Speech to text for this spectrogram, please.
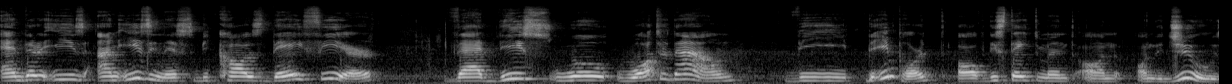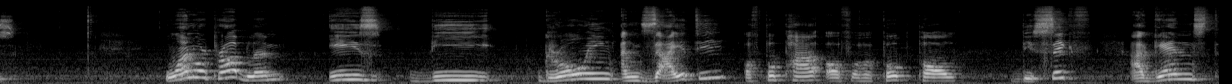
and there is uneasiness because they fear that this will water down the, the import of this statement on, on the Jews. One more problem is the growing anxiety of Pope, of, Pope Paul VI against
